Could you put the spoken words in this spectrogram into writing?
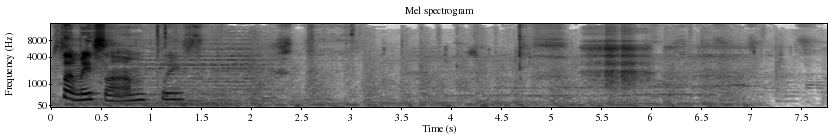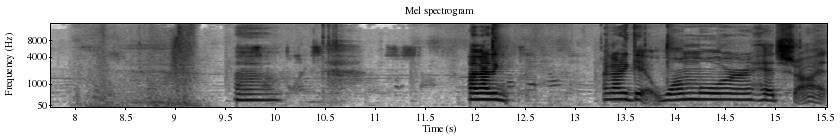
send me some, please. I gotta get one more headshot,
